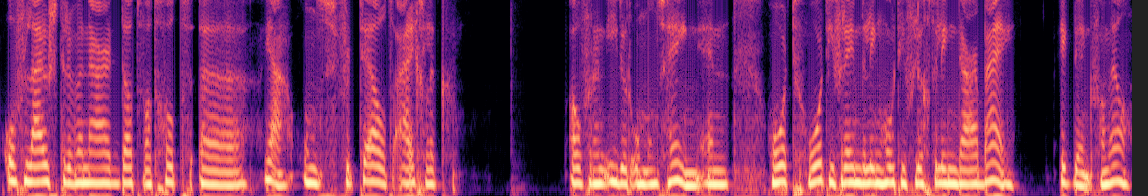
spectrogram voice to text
Of luisteren we naar dat wat God uh, ja, ons vertelt eigenlijk over een ieder om ons heen? En hoort, hoort die vreemdeling, hoort die vluchteling daarbij? Ik denk van wel.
